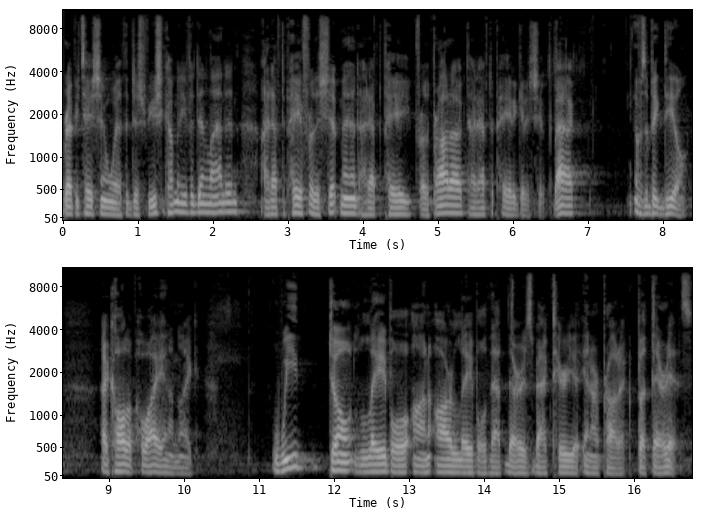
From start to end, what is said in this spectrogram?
reputation with a distribution company if it didn't land in. I'd have to pay for the shipment, I'd have to pay for the product, I'd have to pay to get it shipped back. It was a big deal. I called up Hawaii and I'm like, we don't label on our label that there is bacteria in our product, but there is.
